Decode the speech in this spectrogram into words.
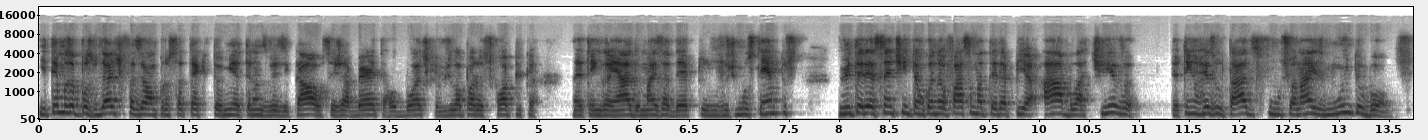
E temos a possibilidade de fazer uma prostatectomia transvesical, seja aberta, robótica, videolaparoscópica, né, tem ganhado mais adeptos nos últimos tempos. E o interessante, então, quando eu faço uma terapia ablativa, eu tenho resultados funcionais muito bons,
